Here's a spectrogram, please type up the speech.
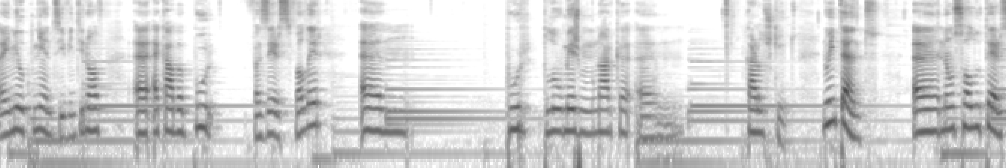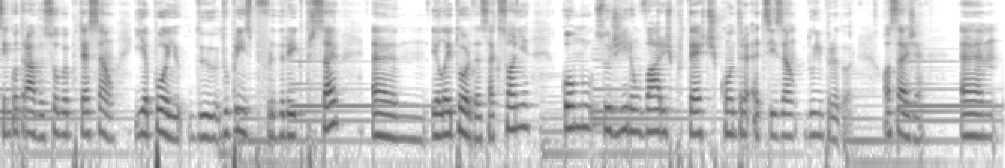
em 1529 uh, acaba por fazer-se valer um, por, pelo mesmo monarca um, Carlos V. No entanto, uh, não só Lutero se encontrava sob a proteção e apoio de, do príncipe Frederico III, um, eleitor da Saxónia, como surgiram vários protestos contra a decisão do imperador. Ou seja, um,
